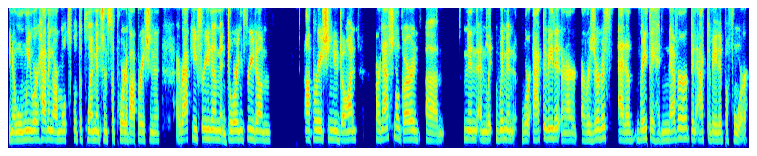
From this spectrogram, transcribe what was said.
You know when we were having our multiple deployments in support of operation iraqi freedom enduring freedom operation new dawn our national guard um, men and women were activated and our, our reservists at a rate they had never been activated before,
